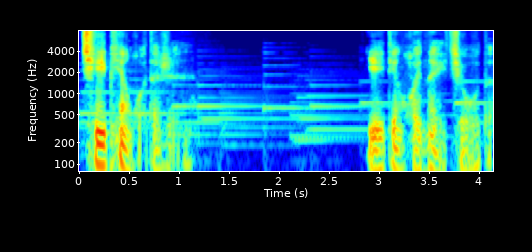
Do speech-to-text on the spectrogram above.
欺骗我的人一定会内疚的。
